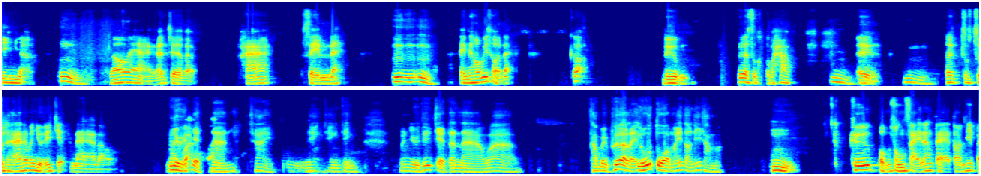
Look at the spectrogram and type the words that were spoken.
จริงเหรออืม แล้วไปอ่านก็เจอแบบพระเซนนะอืมอืมอืม เซนเขาไม่สนอะก็ดื่มเพื่อสุขภาพอืมเอออืมแล้วสุดสุดท้ายแล้วมันอยู่ที่เจตนาเรามันอยู่มากกว่าที่เจตนานะใช่จริงจริงจริงมันอยู่ที่เจตนาว่าทำไปเพื่ออะไรรู้ตัวไหมตอนที่ทำอะ อืม คือผมสงสัยตั้งแต่ตอนที่ไป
